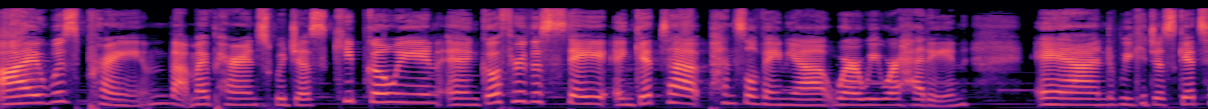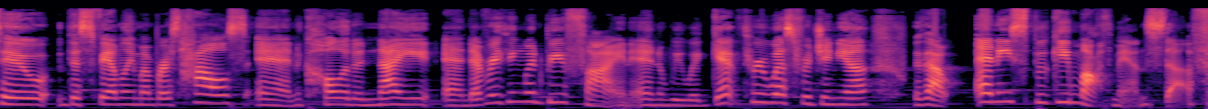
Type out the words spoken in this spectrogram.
I was praying that my parents would just keep going and go through the state and get to Pennsylvania where we were heading. And we could just get to this family member's house and call it a night, and everything would be fine. And we would get through West Virginia without any spooky Mothman stuff.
